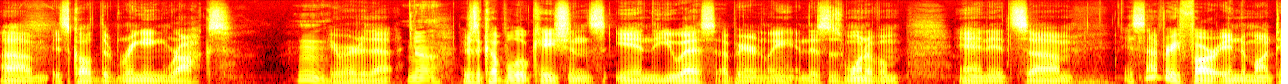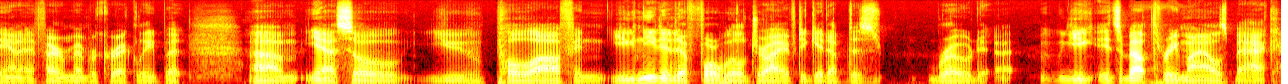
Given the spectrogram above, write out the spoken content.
Um, it's called the Ringing Rocks. You ever heard of that? No. There's a couple locations in the U.S. apparently, and this is one of them. And it's um, it's not very far into Montana, if I remember correctly. But um, yeah, so you pull off, and you needed a four wheel drive to get up this road. Uh, you, it's about three miles back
